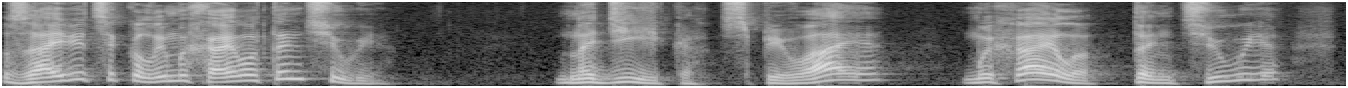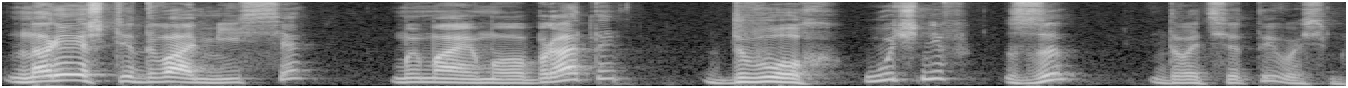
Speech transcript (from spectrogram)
Зайві це коли Михайло танцює. Надійка співає, Михайло танцює. Нарешті два місця ми маємо обрати двох учнів з 28.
